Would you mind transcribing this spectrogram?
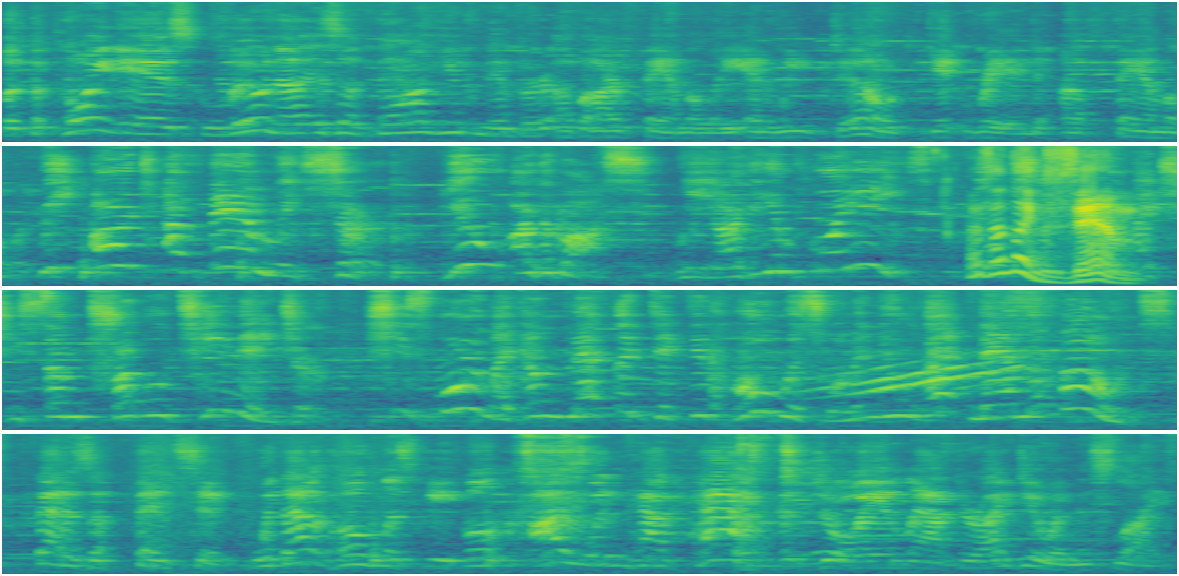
But the point is, Loona is a valued member of our family, and we don't get rid of family. We aren't a family, sir. You are the boss. We are the employees. That sounds like Zim. Like she's some troubled teenager. She's more like a meth-addicted homeless woman you let man the phones. That is offensive. Without homeless people, I wouldn't have half the joy and laughter I do in this life.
